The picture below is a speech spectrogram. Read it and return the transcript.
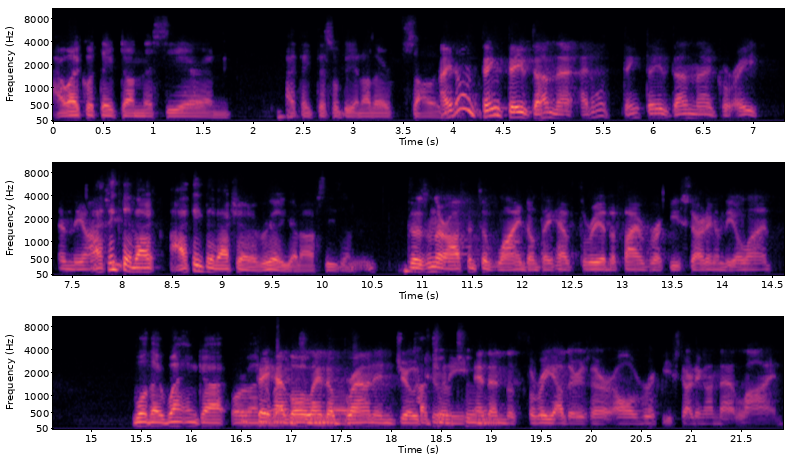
I like what they've done this year, and I think this will be another solid. I don't think they've done that. I don't think they've done that great in the off. I think they've. I think they've actually had a really good offseason. doesn't their offensive line? Don't they have three of the five rookies starting on the O line? Well, they went and got Orlando. They have Brown Orlando Jr. Brown and Joe Joe Thuney, Thuney. and then the three others are all rookies starting on that line.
